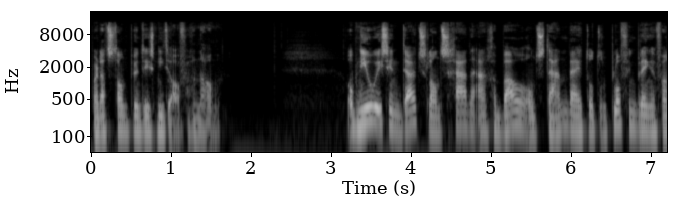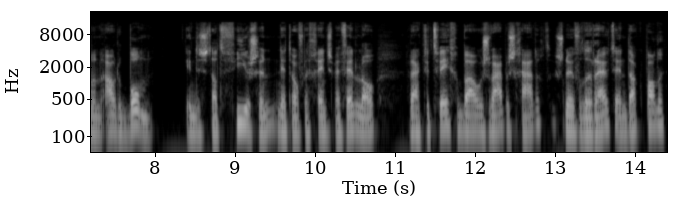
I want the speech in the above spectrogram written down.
maar dat standpunt is niet overgenomen. Opnieuw is in Duitsland schade aan gebouwen ontstaan... bij het tot ontploffing brengen van een oude bom. In de stad Viersen, net over de grens bij Venlo... raakten twee gebouwen zwaar beschadigd, sneuvelden ruiten en dakpannen...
